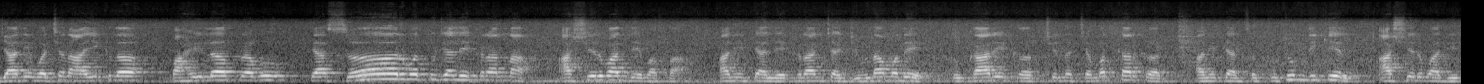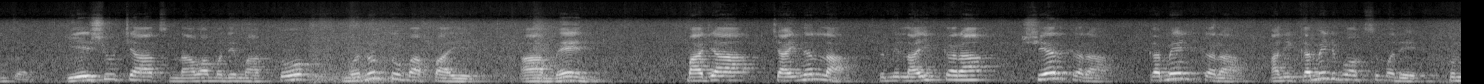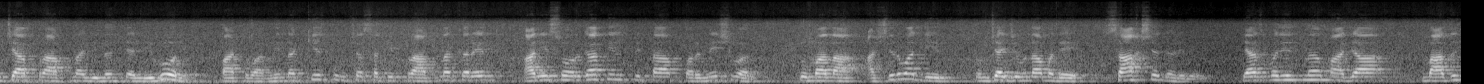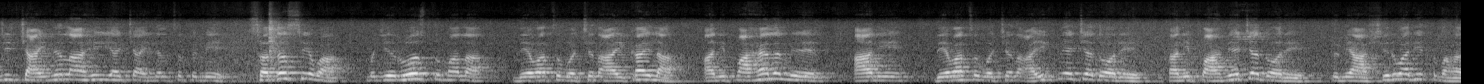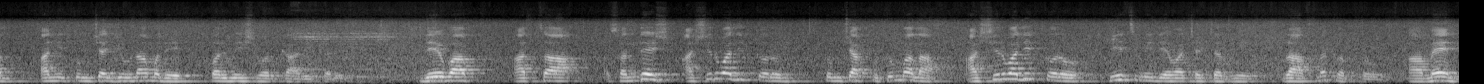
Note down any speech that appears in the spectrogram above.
ज्याने वचन ऐकलं पाहिलं प्रभू त्या सर्व तुझ्या लेकरांना आशीर्वाद दे बाप्पा. आणि त्या लेकरांच्या जीवनामध्ये तू कार्य कर चिन्ह चमत्कार कर आणि त्यांचं कुटुंब देखील आशीर्वादित कर. येशूच्याच नावामध्ये मागतो म्हणून तू बाप्पा ये. आमेन. माझ्या चॅनलला तुम्ही लाईक करा शेअर करा कमेंट करा. आणि कमेंट बॉक्समध्ये तुमच्या प्रार्थना विनंत्या लिहून पाठवा. मी नक्कीच तुमच्यासाठी प्रार्थना करेन आणि स्वर्गातील पिता परमेश्वर तुम्हाला आशीर्वाद देईल तुमच्या जीवनामध्ये साक्ष घडवेल. त्याच माझ्या माझं जे चॅनल आहे या चॅनलचं तुम्ही सदस्य व्हा म्हणजे रोज तुम्हाला देवाचं वचन ऐकायला आणि पाहायला मिळेल आणि देवाचं वचन ऐकण्याच्याद्वारे आणि पाहण्याच्याद्वारे तुम्ही आशीर्वादित व्हाल आणि तुमच्या जीवनामध्ये परमेश्वर कार्य करेल. देवबाप आजचा संदेश आशीर्वादित करून तुमच्या कुटुंबाला आशीर्वादित करो हीच मी देवाच्या चरणी प्रार्थना करतो. आमेन.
